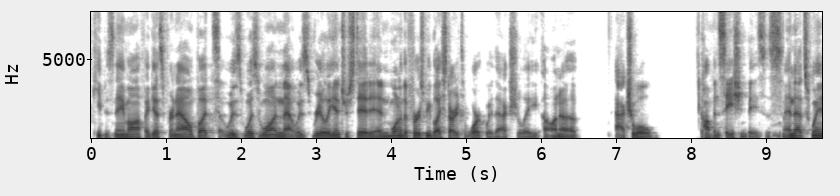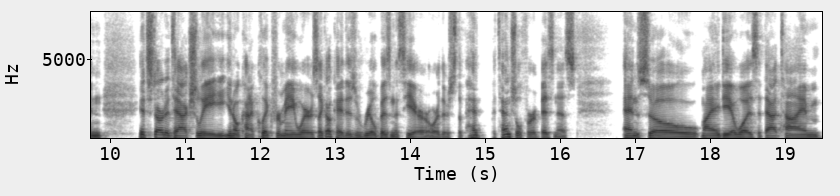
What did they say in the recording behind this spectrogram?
keep his name off, I guess, for now, but was, was one that was really interested. And one of the first people I started to work with actually uh, on a actual compensation basis. And that's when it started to actually, you know, kind of click for me where it's like, okay, there's a real business here or there's the potential for a business. And so my idea was at that time,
